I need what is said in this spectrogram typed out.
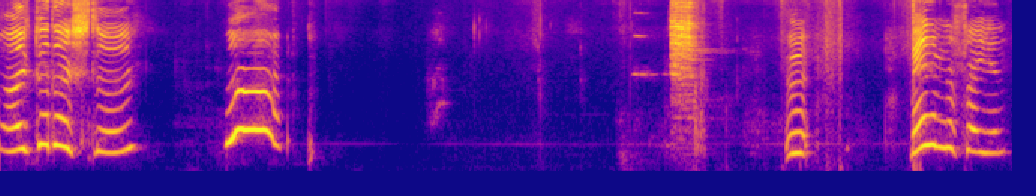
Arkadaşlar. Benimle sayın.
